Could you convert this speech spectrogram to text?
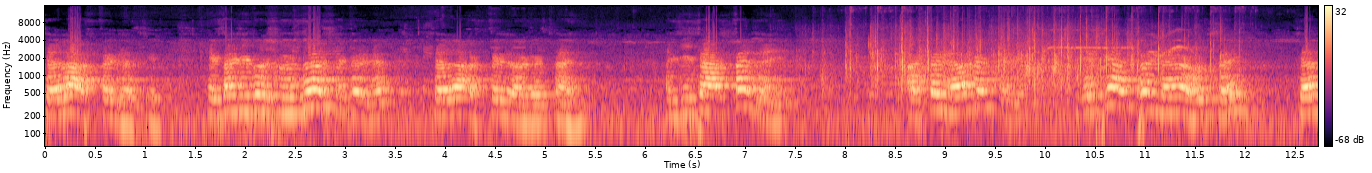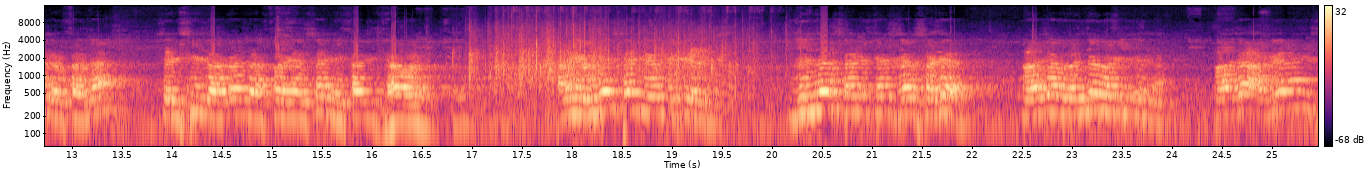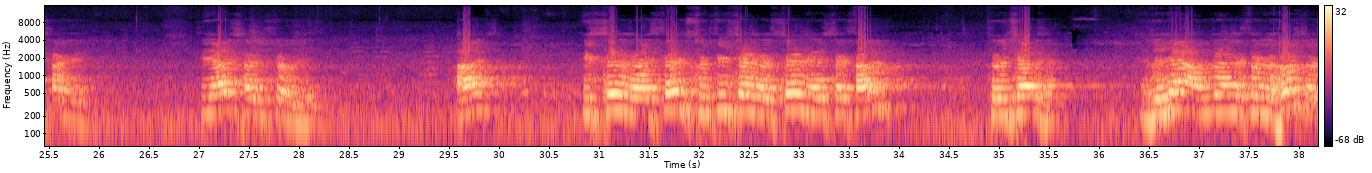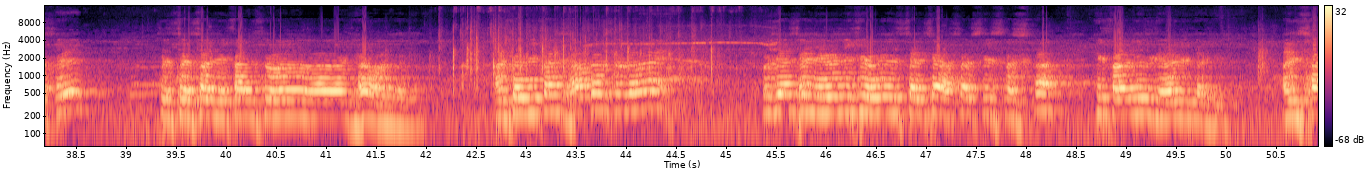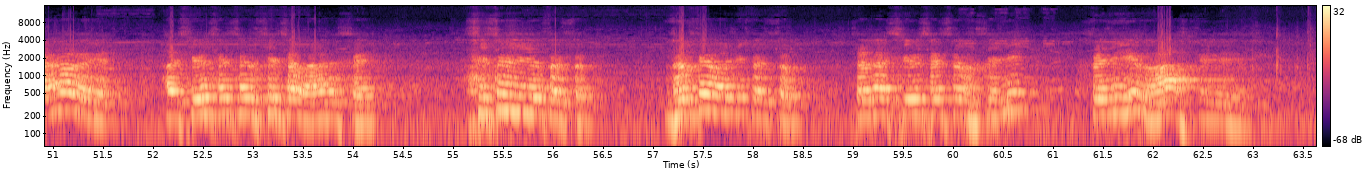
त्याला अक्कल जाते एखादी गोष्ट असं करणं त्याला अक्कल लागत नाही. आणि जिथं अक्कल नाही अक्कल लागत नाही ज्याची अक्कल ज्याला होत नाही त्या लोकांना त्यांची जागा दाखवण्याचा निकाल घ्यावा लागतो. आणि उद्याच्या निवडणुकीत जिल्हा तालुक्याच्या सगळ्या माझ्या बंधुभगिनींना माझ्या आग्रहाने सांगेन. की या तालुक्यामध्ये आज इथं राजकारण चुकीच्या रस्त्याने याचं काम तुमच्या जुन्या आमदाराकडून होत असेल तर त्याचा निकाल घ्यावा लागेल. आणि तो निकाल झाला सुद्धा नाही. उद्याच्या निवडणुकीवेळेस त्यांच्या हाताची संस्था ही काढून घ्यावी लागेल. आणि सांगावं लागेल हा शिवसेनेचा भाग असेल शिथिल करतो. धोकेबाजी करतो. त्याला शिवछत्रपतींनी कधीही माफ केली नाही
